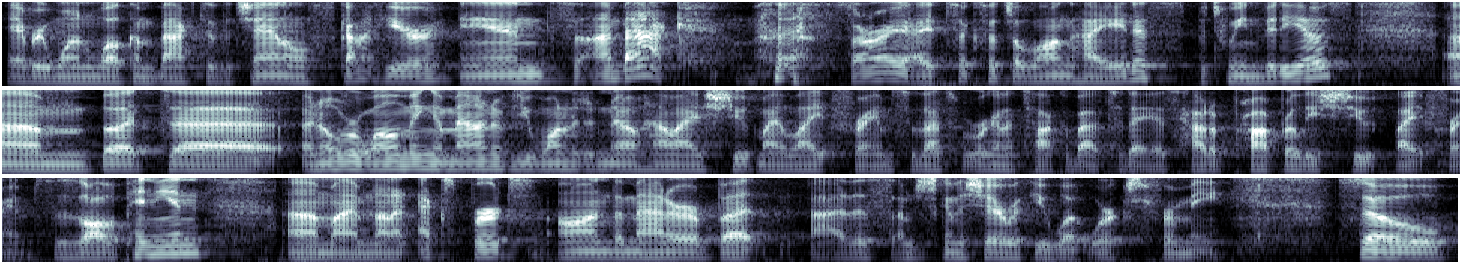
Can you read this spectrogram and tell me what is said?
Hey everyone, welcome back to the channel. Scott here, and I'm back. Sorry I took such a long hiatus between videos, um, but uh, an overwhelming amount of you wanted to know how I shoot my light frame, so that's what we're going to talk about today, is how to properly shoot light frames. This is all opinion. Um, I'm not an expert on the matter, but uh, this I'm just going to share with you what works for me. So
